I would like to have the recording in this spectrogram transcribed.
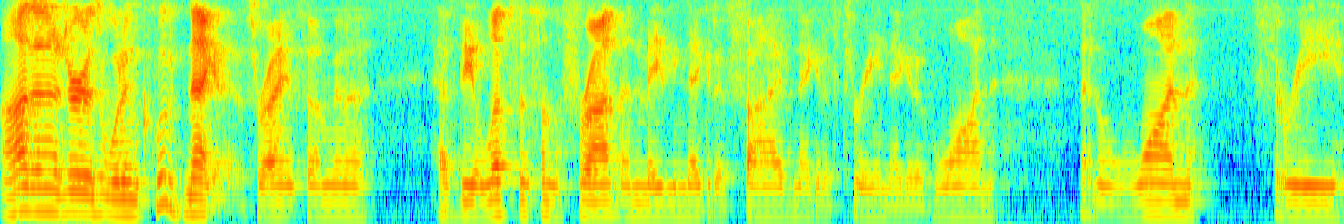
odd integers would include negatives, right? So I'm going to have the ellipsis on the front, then maybe negative 5, negative 3, negative 1, then 1, 3,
